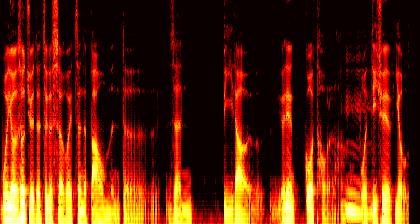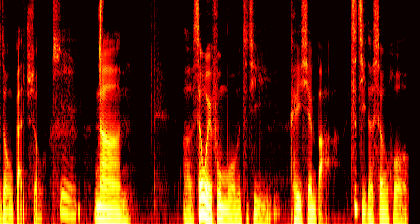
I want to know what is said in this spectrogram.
我有的时候觉得这个社会真的把我们的人逼到有点过头了啦。嗯，我的确有这种感受。是，那呃，身为父母，我们自己。可以先把自己的生活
